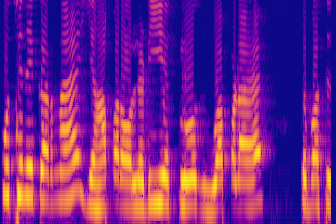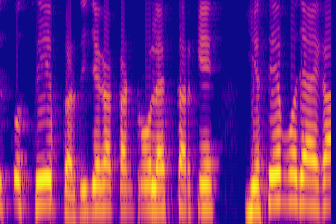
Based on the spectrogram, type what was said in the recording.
कुछ नहीं करना है। यहाँ पर ऑलरेडी ये क्लोज हुआ पड़ा है। तो बस इसको सेव कर दीजिएगा। कंट्रोल एस करके ये सेव हो जाएगा।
